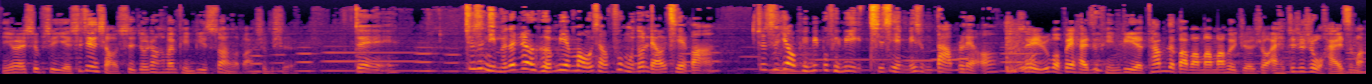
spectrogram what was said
你认为是不是也是件小事，就让他们屏蔽算了吧？是不是？对，就是你们的任何面貌，我想父母都了解吧。就是要屏蔽不屏蔽，其实也没什么大不了。所以如果被孩子屏蔽了，他们的爸爸妈妈会觉得说：“哎，这就是我孩子嘛，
